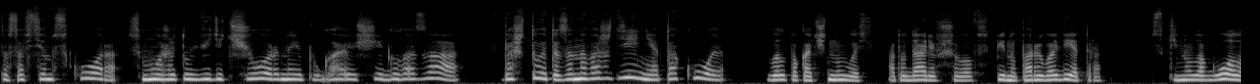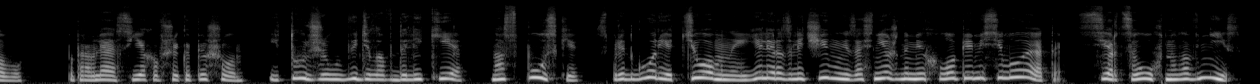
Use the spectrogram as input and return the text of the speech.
что совсем скоро сможет увидеть черные пугающие глаза. Да что это за наваждение такое? Вэл покачнулась от ударившего в спину порыва ветра, скинула голову, поправляя съехавший капюшон, и тут же увидела вдалеке, на спуске, с предгорья темные, еле различимые за снежными хлопьями силуэты. Сердце ухнуло вниз.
